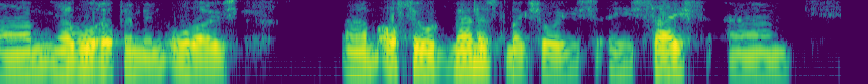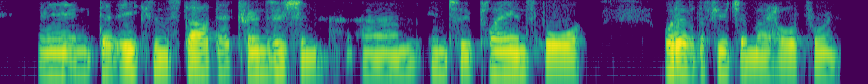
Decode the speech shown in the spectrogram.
Um, you know, we'll help him in all those um, off-field manners to make sure he's he's safe um, and that he can start that transition um, into plans for whatever the future may hold for him.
